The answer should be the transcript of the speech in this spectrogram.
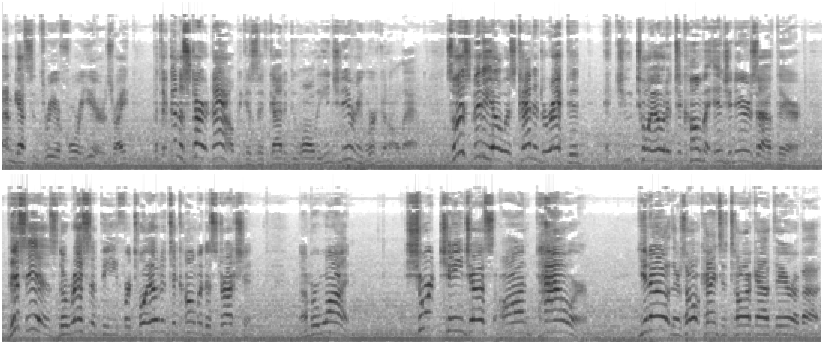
I'm guessing three or four years, right? But they're going to start now because they've got to do all the engineering work and all that. So this video is kind of directed at you Toyota Tacoma engineers out there. This is the recipe for Toyota Tacoma destruction. Number one, shortchange us on power. You know, there's all kinds of talk out there about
